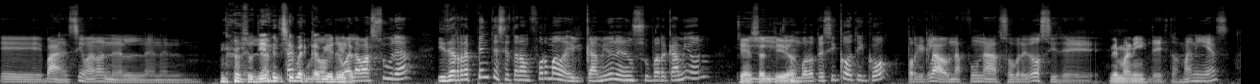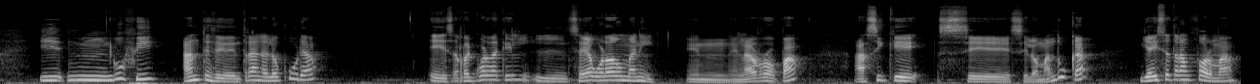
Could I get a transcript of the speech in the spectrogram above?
eh, va encima, ¿no? En el, en el, en Se lo tira encima el habitáculo donde camionero. va la basura y de repente se transforma el camión en un supercamión. Tiene y sentido. Tiene un brote psicótico, porque claro, una, fue una sobredosis de, De maní. de estos maníes. Y mm, Goofy, antes de entrar en la locura, eh, se recuerda que él mm, se había guardado un maní en, en la ropa. Así que se, se lo manduca y ahí se transforma.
